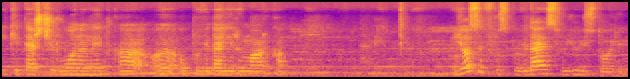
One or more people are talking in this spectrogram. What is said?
які теж червона нитка е, оповідань Ремарка, Йосиф розповідає свою історію.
